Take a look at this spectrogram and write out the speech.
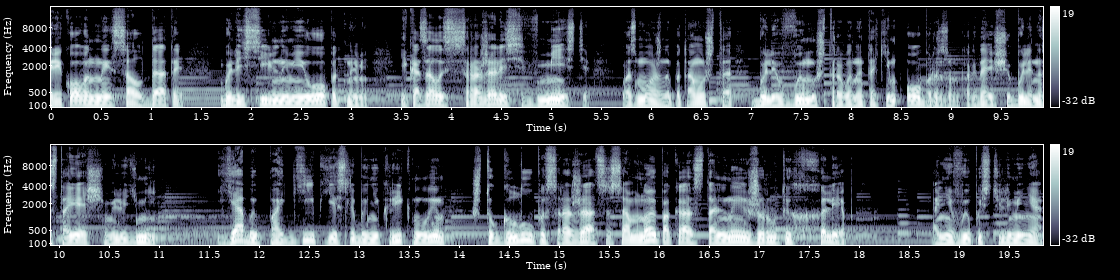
Перекованные солдаты были сильными и опытными, и, казалось, сражались вместе, возможно, потому что были вымуштрованы таким образом, когда еще были настоящими людьми. Я бы погиб, если бы не крикнул им, что глупо сражаться со мной, пока остальные жрут их хлеб. Они выпустили меня,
